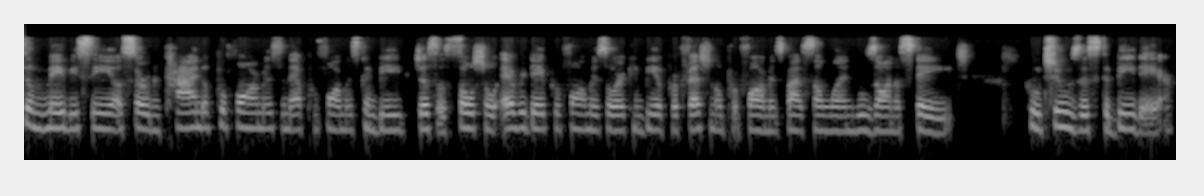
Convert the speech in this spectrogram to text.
to maybe see a certain kind of performance and that performance can be just a social everyday performance or it can be a professional performance by someone who's on a stage who chooses to be there.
